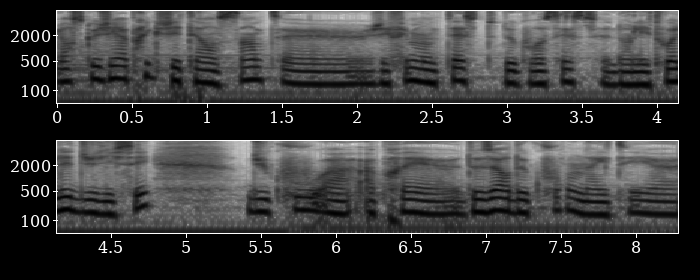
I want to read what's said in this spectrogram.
Lorsque j'ai appris que j'étais enceinte, euh, j'ai fait mon test de grossesse dans les toilettes du lycée. Du coup, après euh, deux heures de cours, on a été euh,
